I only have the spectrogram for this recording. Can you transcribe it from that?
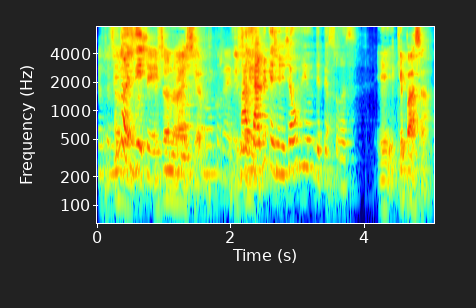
Eu Isso também não escutei. existe. Isso não é Isso certo. nunca já Isso Mas aí. sabe que a gente já ouviu de pessoas. Eh, ¿Qué pasa?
